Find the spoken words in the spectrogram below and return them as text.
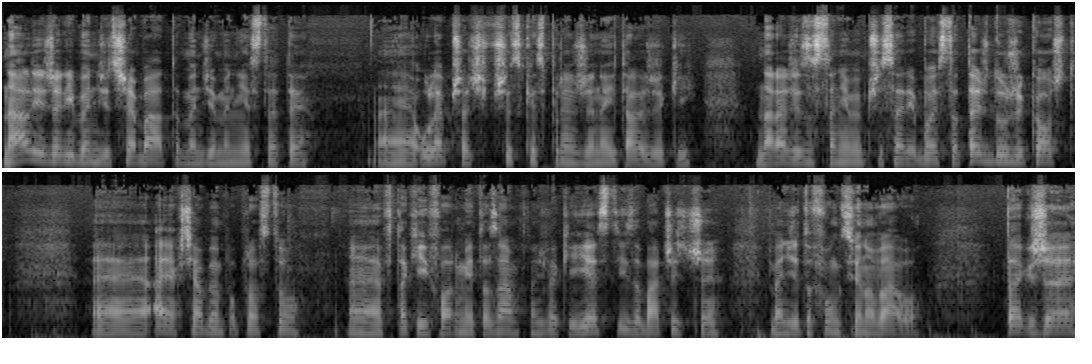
No ale jeżeli będzie trzeba, to będziemy niestety e, ulepszać wszystkie sprężyny i talerzyki. Na razie zostaniemy przy serii, bo jest to też duży koszt, e, a ja chciałbym po prostu e, w takiej formie to zamknąć, w jakiej jest i zobaczyć, czy będzie to funkcjonowało. Także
